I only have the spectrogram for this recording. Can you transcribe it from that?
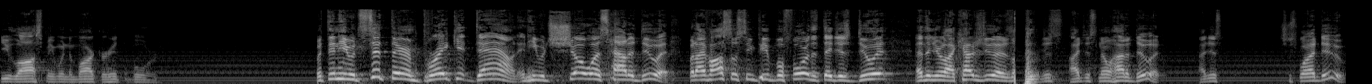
You lost me when the marker hit the board. But then he would sit there and break it down and he would show us how to do it. But I've also seen people before that they just do it and then you're like, How'd you do that? Like, I, just, I just know how to do it. I just, it's just what I do.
